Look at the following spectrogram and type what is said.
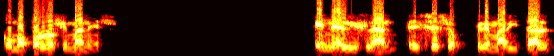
como por los imanes. En el Islam, el sexo premarital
